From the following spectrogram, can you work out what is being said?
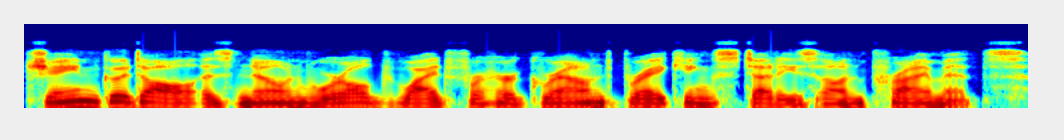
Jane Goodall is known worldwide for her groundbreaking studies on primates.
